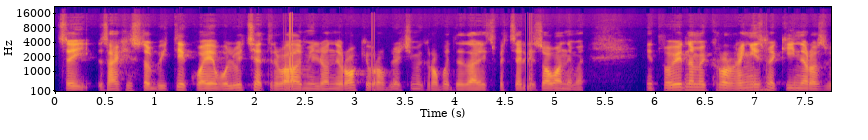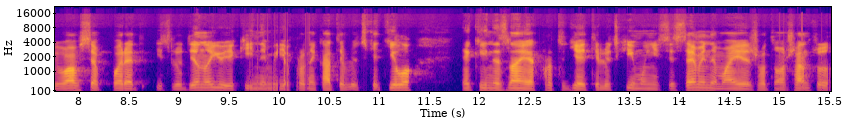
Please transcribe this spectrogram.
цей захист обійти, коли еволюція тривала мільйони років, роблячи мікроби дедалі спеціалізованими. Відповідно, мікроорганізм, який не розвивався поряд із людиною, який не вміє проникати в людське тіло, який не знає, як протидіяти людській імунній системі, не має жодного шансу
